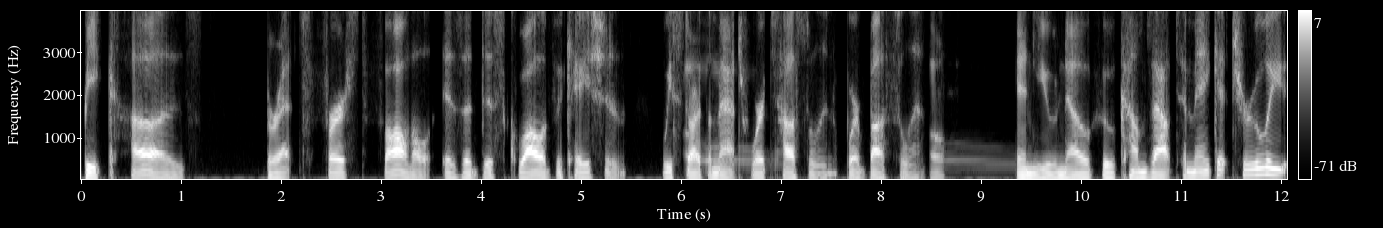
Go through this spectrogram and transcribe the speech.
Because Bret's first fall is a disqualification. We start the match. We're oh. tussling. We're bustling. Oh. And you know who comes out to make it truly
